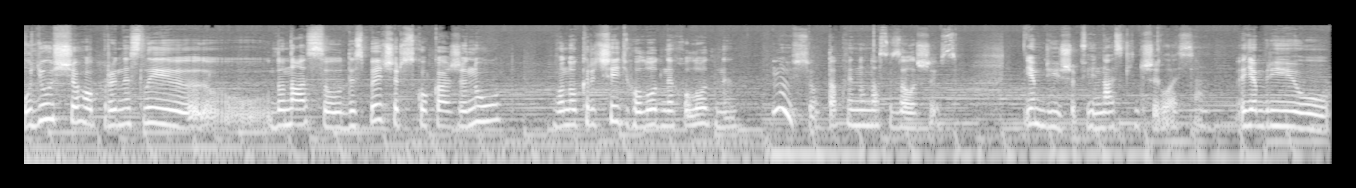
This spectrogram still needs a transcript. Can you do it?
худющого. Принесли е, до нас у диспетчерську, каже: ну, воно кричить, голодне, холодне. Ну і все, так він у нас і залишився. Я мрію, щоб війна скінчилася. Я мрію.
